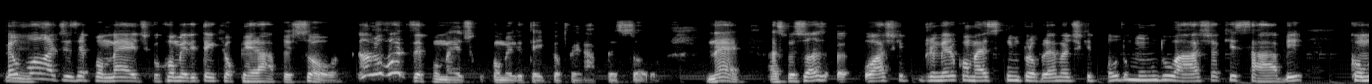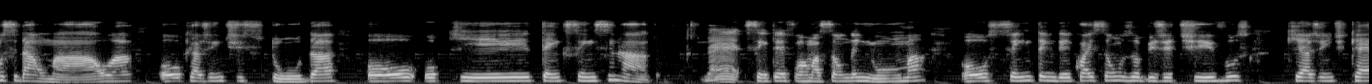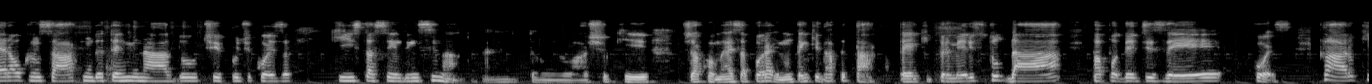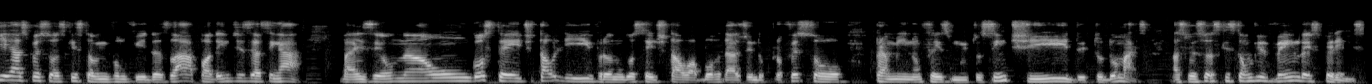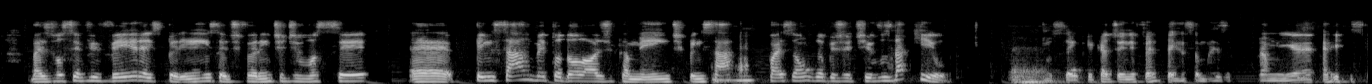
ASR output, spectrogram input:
Eu vou lá dizer pro médico como ele tem que operar a pessoa? Eu não vou dizer pro médico como ele tem que operar a pessoa, né? As pessoas, eu acho que primeiro começa com um problema de que todo mundo acha que sabe como se dá uma aula, ou que a gente estuda, ou o que tem que ser ensinado, né? Sem ter formação nenhuma, ou sem entender quais são os objetivos que a gente quer alcançar com determinado tipo de coisa que está sendo ensinado. Né? Então, eu acho que já começa por aí. Não tem que dar pitaco. Tem que primeiro estudar para poder dizer coisa. Claro que as pessoas que estão envolvidas lá podem dizer assim: ah, mas eu não gostei de tal livro, eu não gostei de tal abordagem do professor, para mim não fez muito sentido e tudo mais. As pessoas que estão vivendo a experiência. Mas você viver a experiência é diferente de você é, pensar metodologicamente, pensar uhum. quais são os objetivos daquilo. Não sei o que a Jennifer pensa, mas para mim é, é, isso.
